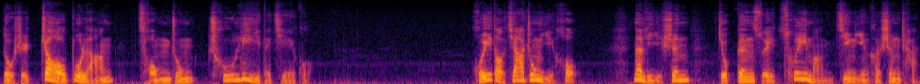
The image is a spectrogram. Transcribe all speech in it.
都是赵布郎从中出力的结果。回到家中以后，那李绅就跟随崔猛经营和生产。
